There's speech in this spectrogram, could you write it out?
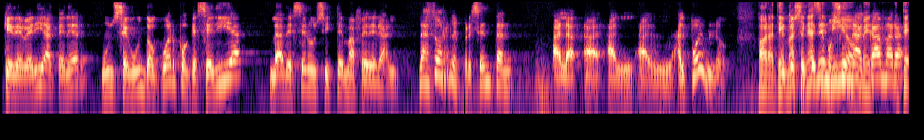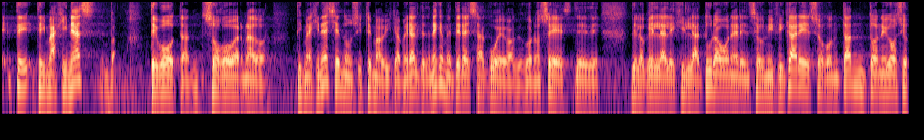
que debería tener un segundo cuerpo, que sería la de ser un sistema federal. Las dos representan al, pueblo. Ahora, ¿te imaginas, Emilio, te, te, imaginas, te votan, sos gobernador, ¿Te imaginás yendo a un sistema bicameral? Te tenés que meter a esa cueva que conoces de, lo que es la legislatura bonaerense, unificar eso con tanto negocio.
